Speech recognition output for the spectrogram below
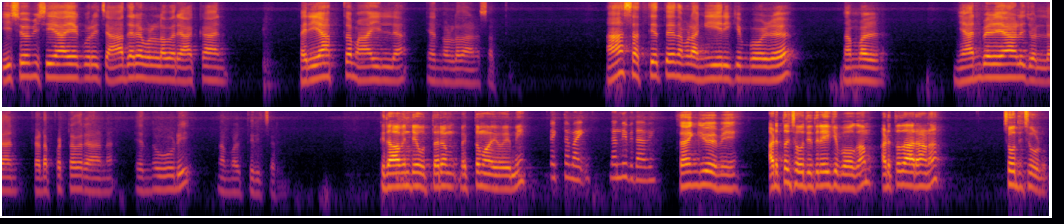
ഈശോമിശിയായെക്കുറിച്ച് ആദരവുള്ളവരാക്കാൻ പര്യാപ്തമായില്ല എന്നുള്ളതാണ് സത്യം. ആ സത്യത്തെ നമ്മൾ അംഗീകരിക്കുമ്പോൾ നമ്മൾ ഞാൻ പിഴയാളി ചൊല്ലാൻ കടപ്പെട്ടവരാണ് എന്നുകൂടി നമ്മൾ തിരിച്ചറിഞ്ഞു. പിതാവിന്റെ ഉത്തരം വ്യക്തമായോ എമി? വ്യക്തമായി. നന്ദി പിതാവേ. Thank you Emmy. അടുത്ത ചോദ്യത്തിലേക്ക് പോകാം. അടുത്തതാരാണ് ചോദിച്ചോളൂ.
